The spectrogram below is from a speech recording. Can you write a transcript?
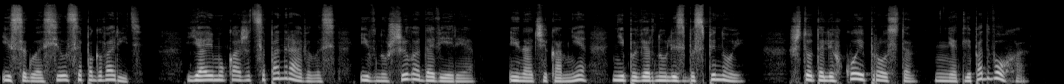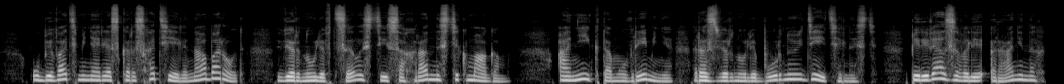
и согласился поговорить. Я ему, кажется, понравилась и внушила доверие. Иначе ко мне не повернулись бы спиной. Что-то легко и просто, нет ли подвоха? Убивать меня резко расхотели, наоборот, вернули в целости и сохранности к магам. Они к тому времени развернули бурную деятельность, перевязывали раненых,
